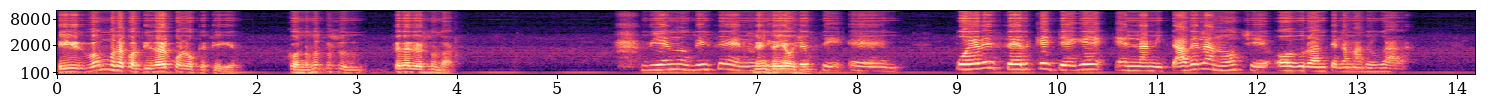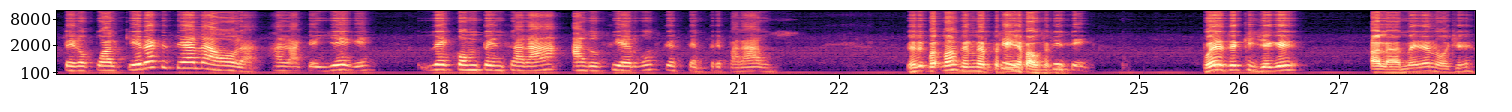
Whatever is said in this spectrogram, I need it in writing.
Y vamos a continuar con lo que sigue, con nosotros tres versos más. Bien, nos dice en los 38. sí, eh, puede ser que llegue en la mitad de la noche o durante la madrugada, pero cualquiera que sea la hora a la que llegue, recompensará a los siervos que estén preparados. Vamos a hacer una pequeña pausa aquí. Sí, sí. Puede ser que llegue a la medianoche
